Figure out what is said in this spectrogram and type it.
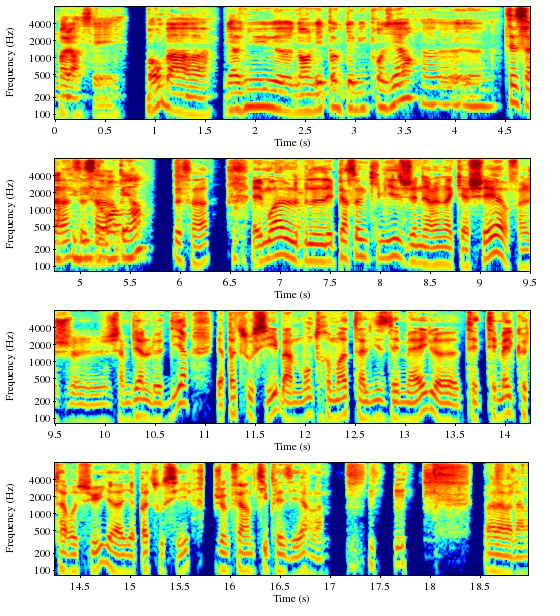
Voilà, c'est bon. Bah, bienvenue euh, dans l'époque de Big Brother. Euh, C'est ça, c'est ça. européen. C'est ça. Et moi, le- les personnes qui me disent je n'ai rien à cacher, enfin, je- j'aime bien le dire, il n'y a pas de souci. Ben, montre-moi ta liste des mails, euh, tes, tes mails que tu as reçus, il n'y a, y a pas de souci. Je vais me faire un petit plaisir, là. voilà, voilà.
